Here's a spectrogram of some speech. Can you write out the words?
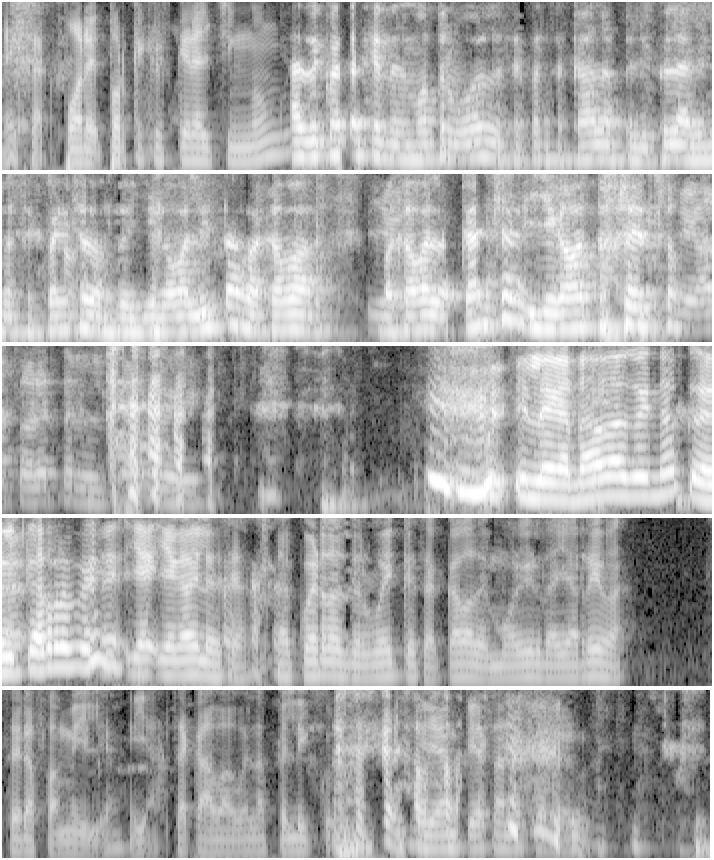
exacto. ¿Por, por qué crees que era el chingón, güey? Haz de cuenta que en el Motorball, o sea, cuando sacaba la película, había una secuencia donde llegaba Alita, bajaba, bajaba la cancha y llegaba Toretto. Llegaba Toretto en el carro, güey. Y le ganaba, güey, ¿no? Con el carro, Eh, güey. lle- Llegaba y le decía, ¿te acuerdas del güey que se acaba de morir de ahí arriba? Será familia. Y ya, se acaba, güey, la película. Y ya empiezan a correr. güey.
